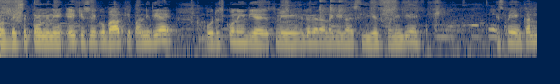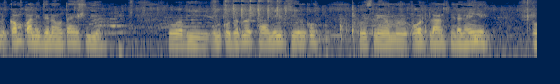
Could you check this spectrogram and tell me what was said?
तो आप देख सकते हैं, मैंने एक हिस्से को बाग के पानी दिया है और इसको नहीं दिया है। इसमें एलोवेरा लगेगा, इसलिए इसको नहीं दिया है। इसमें कम कम पानी देना होता है, इसलिए। तो अभी इनको ज़रूरत था, नीड थी इनको तो इसमें हम और प्लांट्स भी लगाएँगे। तो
